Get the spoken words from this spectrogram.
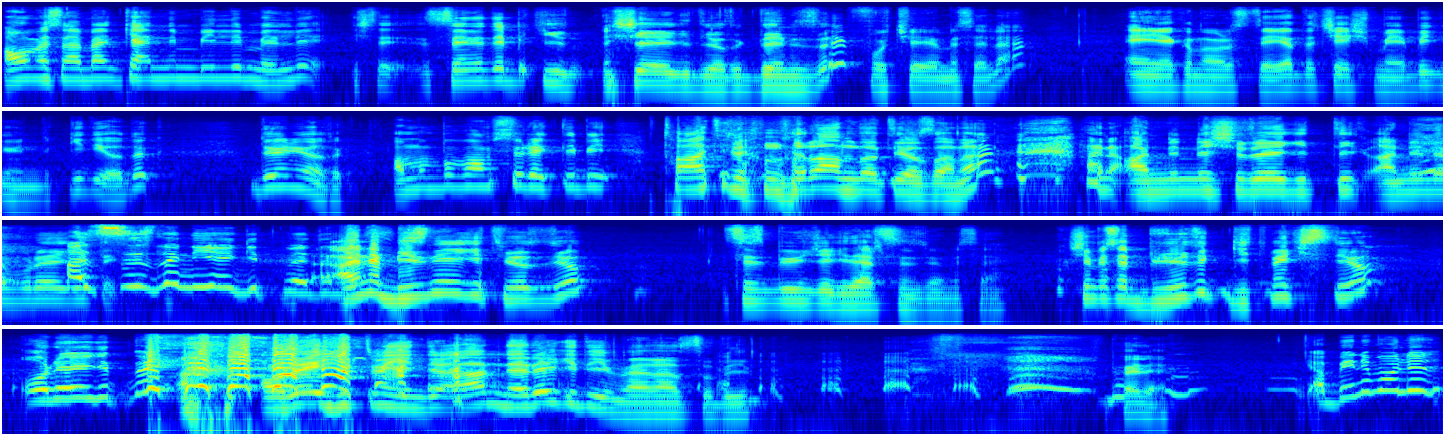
Ama mesela ben kendim bildim belli işte senede bir gün şeye gidiyorduk denize Foça'ya mesela. En yakın orası diye ya da Çeşme'ye bir günlük gidiyorduk dönüyorduk. Ama babam sürekli bir tatil anıları anlatıyor sana. hani annenle şuraya gittik, annenle buraya Ha, gittik. siz de niye gitmediniz? Aynen biz niye gitmiyoruz diyor. Siz büyüyünce gidersiniz diyor mesela. Şimdi mesela büyüdük gitmek istiyorum. Oraya gitmek. Oraya gitmeyin diyor. Lan nereye gideyim ben hastalıyım. Böyle. ya benim öyle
